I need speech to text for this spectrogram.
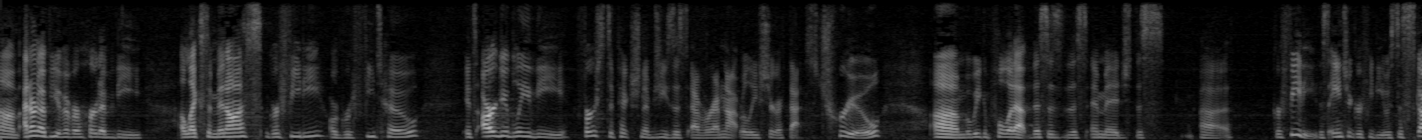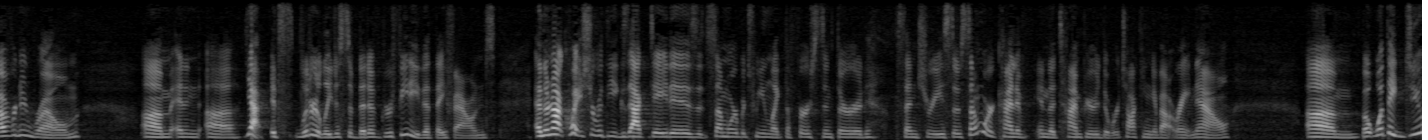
Um, I don't know if you've ever heard of the Alexamenos graffiti or graffito. It's arguably the first depiction of Jesus ever. I'm not really sure if that's true, um, but we can pull it up. This is this image, this uh, graffiti, this ancient graffiti. It was discovered in Rome. Um, and uh, yeah, it's literally just a bit of graffiti that they found. And they're not quite sure what the exact date is. It's somewhere between like the first and third century. So, somewhere kind of in the time period that we're talking about right now. Um, but what they do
